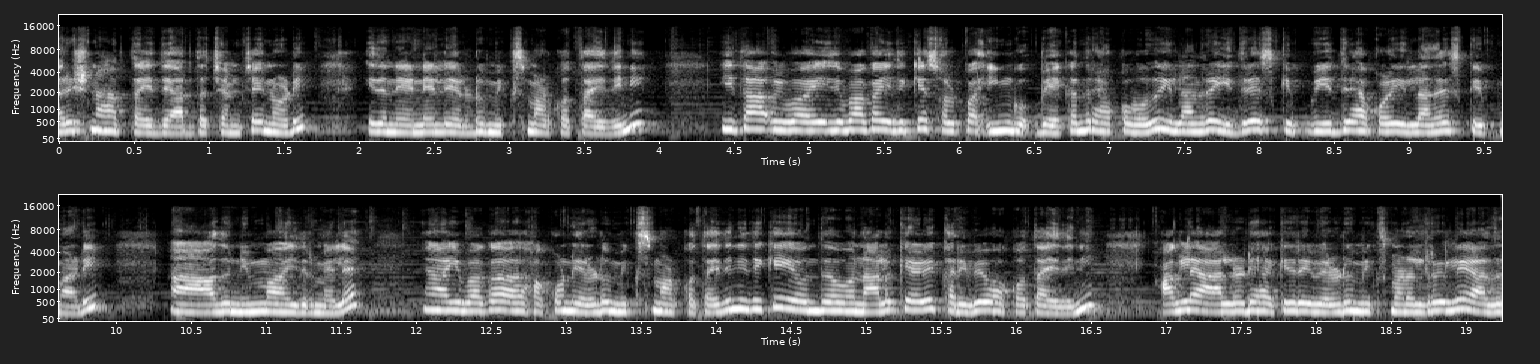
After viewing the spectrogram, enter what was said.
ಅರಿಶಿನ ಹಾಕ್ತಾ ಇದ್ದೆ ಅರ್ಧ ಚಮಚ. ನೋಡಿ, ಇದನ್ನು ಎಣ್ಣೆಯಲ್ಲಿ ಎರಡು ಮಿಕ್ಸ್ ಮಾಡ್ಕೊತಾ ಇದ್ದೀನಿ. ಇದ ಇವಾಗ ಇದಕ್ಕೆ ಸ್ವಲ್ಪ ಇಂಗು ಬೇಕಂದರೆ ಹಾಕೋಬೋದು, ಇಲ್ಲಾಂದರೆ ಇದ್ರೆ ಸ್ಕಿಪ್ ಇದ್ರೆ ಹಾಕೊಳ್ಳಿ, ಇಲ್ಲಾಂದರೆ ಸ್ಕಿಪ್ ಮಾಡಿ ಅದು ನಿಮ್ಮ ಇದ್ರ ಮೇಲೆ. ಇವಾಗ ಹಾಕ್ಕೊಂಡು ಎರಡು ಮಿಕ್ಸ್ ಮಾಡ್ಕೊತಾ ಇದ್ದೀನಿ. ಇದಕ್ಕೆ ಒಂದು ನಾಲ್ಕು ಎಳೆ ಕರಿಬೇವು ಹಾಕೋತಾ ಇದ್ದೀನಿ. ಆಗಲೇ ಆಲ್ರೆಡಿ ಹಾಕಿದರೆ ಇವೆರಡು ಮಿಕ್ಸ್ ಮಾಡಲ್ರಿ ಇಲ್ಲಿ ಅದು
